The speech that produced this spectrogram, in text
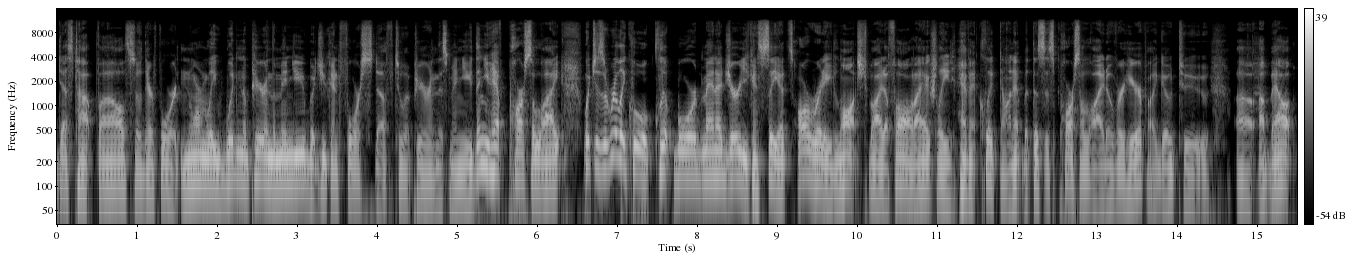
.desktop file. So so therefore it normally wouldn't appear in the menu, but you can force stuff to appear in this menu. Then you have Parcelite, which is a really cool clipboard manager. You can see it's already launched by default. I actually haven't clicked on it, but this is Parcelite over here. If I go to uh, About,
